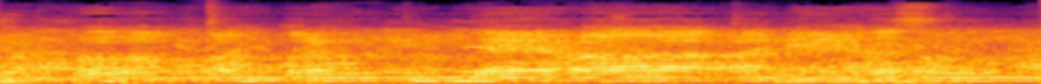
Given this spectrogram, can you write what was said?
शम्भुवम् मन्त्रम् देवा अनेहसम्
